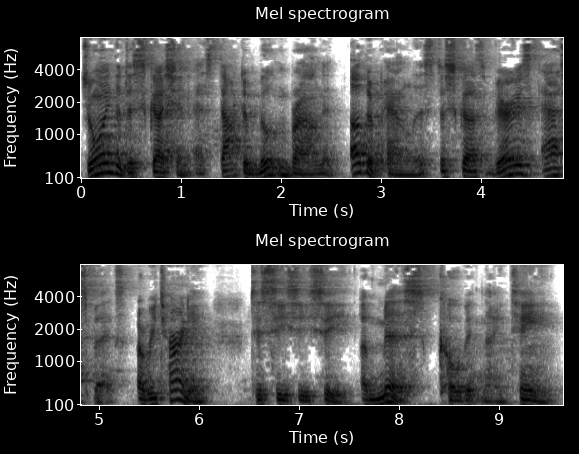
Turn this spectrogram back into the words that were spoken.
Join the discussion as Dr. Milton Brown and other panelists discuss various aspects of returning to CCC amidst COVID-19.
